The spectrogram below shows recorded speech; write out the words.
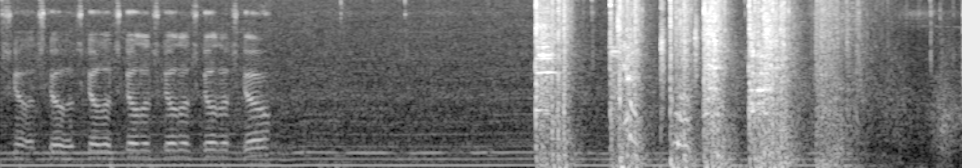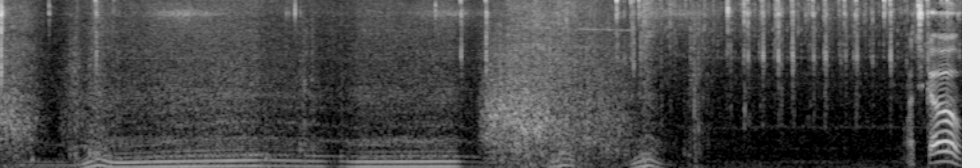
Let's go, let's go, let's go, let's go, let's go, let's go, let's go. Let's go.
